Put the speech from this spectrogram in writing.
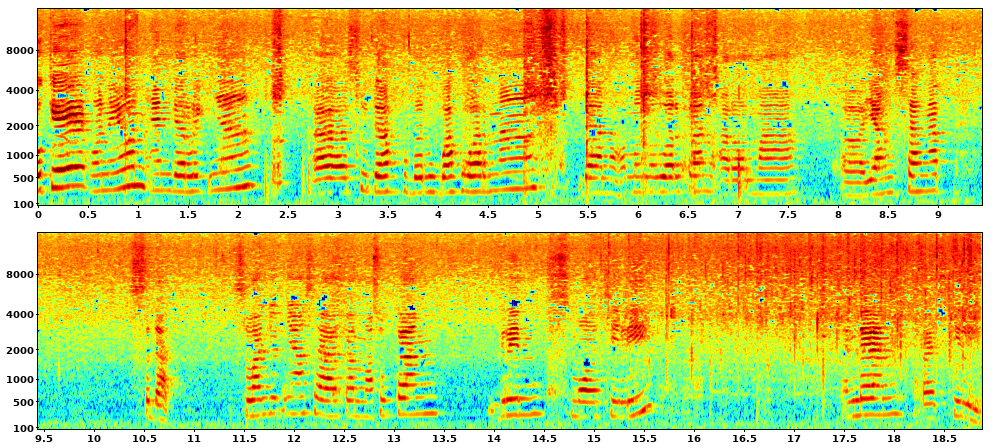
Oke, okay, onion and garlicnya uh, sudah berubah warna dan mengeluarkan aroma uh, yang sangat sedap. Selanjutnya saya akan masukkan green small chili and then red chili.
